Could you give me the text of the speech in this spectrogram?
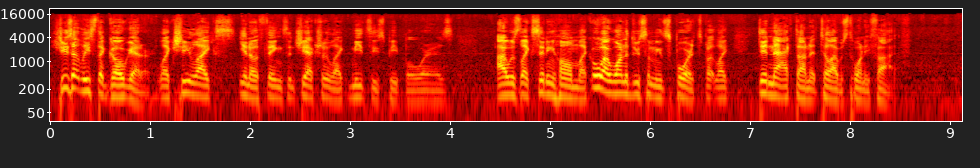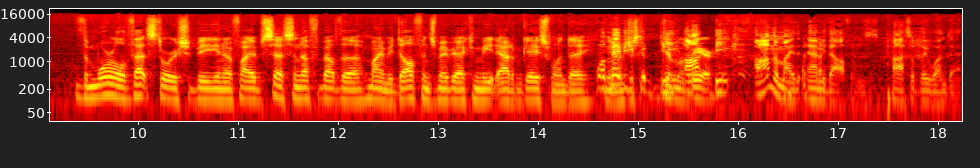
she's at least a go-getter. Like she likes you know things, and she actually like meets these people. Whereas I was like sitting home, like, oh, I want to do something in sports, but like didn't act on it till I was 25. The moral of that story should be, you know, if I obsess enough about the Miami Dolphins, maybe I can meet Adam Gase one day. Well, know, maybe you could be give him a on, be on the Miami Dolphins possibly one day.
